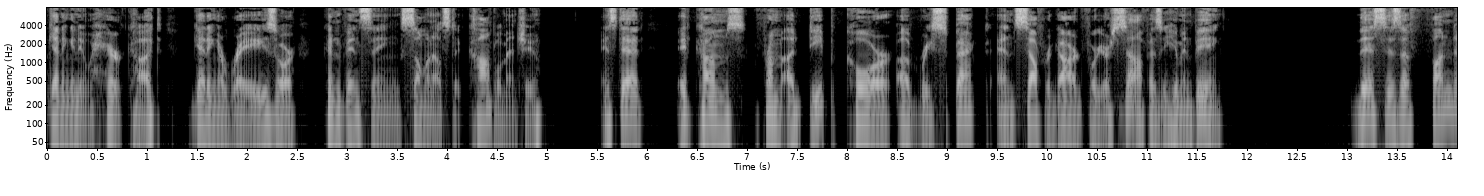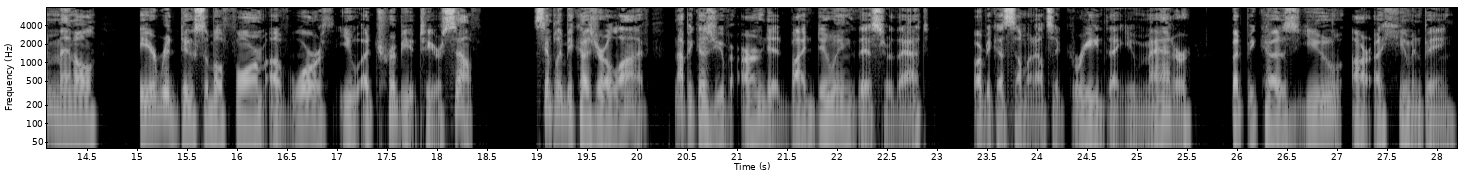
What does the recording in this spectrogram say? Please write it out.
getting a new haircut, getting a raise, or convincing someone else to compliment you. Instead, it comes from a deep core of respect and self regard for yourself as a human being. This is a fundamental, irreducible form of worth you attribute to yourself simply because you're alive, not because you've earned it by doing this or that, or because someone else agreed that you matter, but because you are a human being,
